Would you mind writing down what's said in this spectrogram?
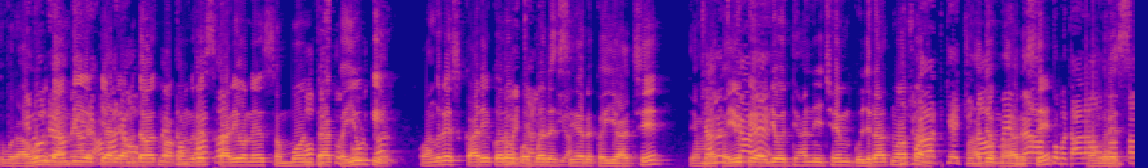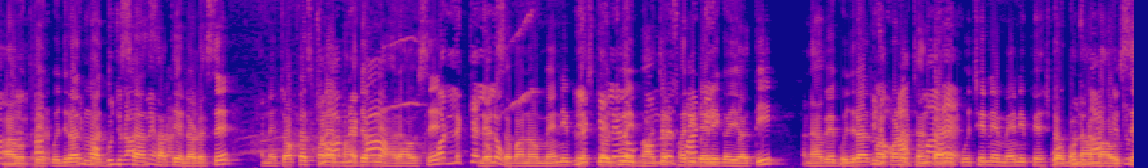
તો રાહુલ ગાંધી અત્યારે અમદાવાદમાં કોંગ્રેસ કાર્યોને સંબોધતા કહ્યું કે કોંગ્રેસ કાર્યકરો બબર શેર કહ્યા છે. તેમણે કહ્યું કે અયોધ્યાની જેમ ગુજરાતમાં પણ ભાજપ હારશે. કોંગ્રેસ આ વખતે ગુજરાતમાં ઉત્સાહ સાથે લડશે અને ચોક્કસપણે ભાજપને હરાવશે. લોકસભાનો મેનિફેસ્ટો જોઈ ભાજપ ફરી ડરી ગઈ હતી. અને હવે ગુજરાતમાં પણ જનતાને પૂછીને મેનિફેસ્ટો બનાવવામાં આવશે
